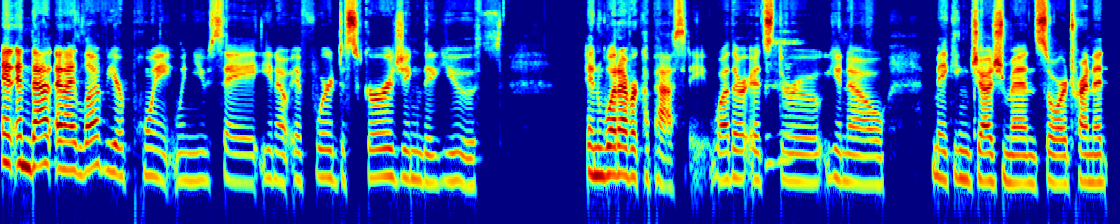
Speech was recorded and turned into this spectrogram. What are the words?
and and that and i love your point when you say you know if we're discouraging the youth in whatever capacity, whether it's mm-hmm. through, you know, making judgments or trying to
